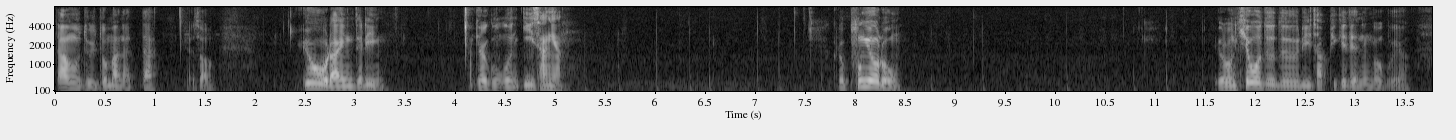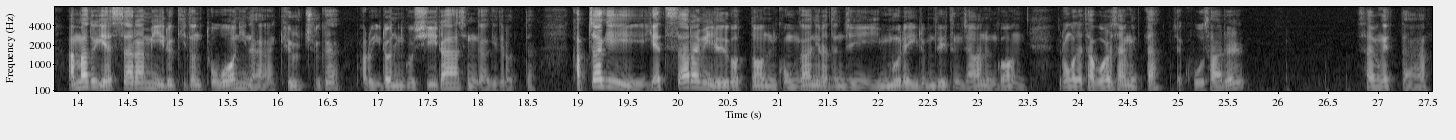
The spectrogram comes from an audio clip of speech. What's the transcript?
나무들도 많았다. 그래서 요 라인들이 결국은 이상향 그리고 풍요로움 이런 키워드들이 잡히게 되는 거고요. 아마도 옛사람이 일으키던 도원이나 귤주가 바로 이런 곳이라 생각이 들었다. 갑자기 옛사람이 읽었던 공간이라든지 인물의 이름들이 등장하는 건 이런 것들 다 뭘 사용했다? 고사를 사용했다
